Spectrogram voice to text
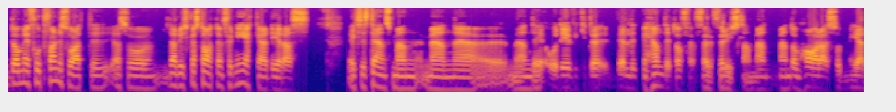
de är fortfarande så att eh, alltså, den ryska staten förnekar deras existens men, men, eh, men det, och det vilket är väldigt behändigt för, för, för Ryssland. Men, men de har alltså mer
